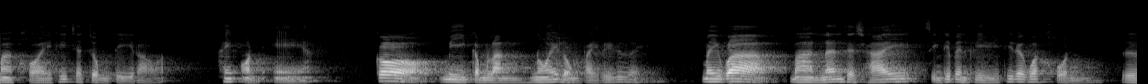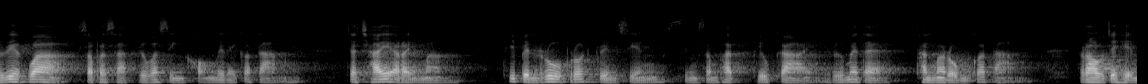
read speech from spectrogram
มาคอยที่จะโจมตีเราให้อ่อนแอ ก็มีกำลังน้อยลงไปเรื่อยๆ ไม่ว่ามารนั้นจะใช้สิ่งที่เป็นพีที่เรียกว่าคน หรือเรียกว่าสรรพสัตว์หรือว่าสิ่งของใดๆก็ตามเนี่ยจะใช้อะไรมาที่เป็นรูปรสกลิ่นเสียง สิ่งสัมผัสผิวกาย หรือแม้แต่ทันมรมก็ตาม เราจะเห็น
